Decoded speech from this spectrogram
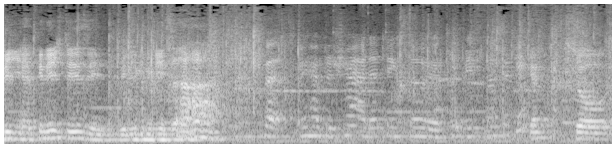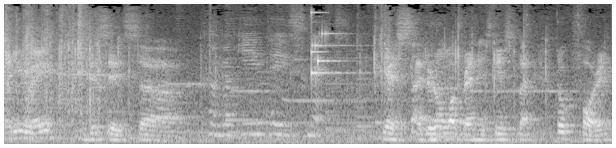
We can finish this in within minutes. But we have to try other things, so we'll keep this first, okay? yep. So anyway, this is uh, Taste snacks. yes. I don't know what brand is this, but look for it.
